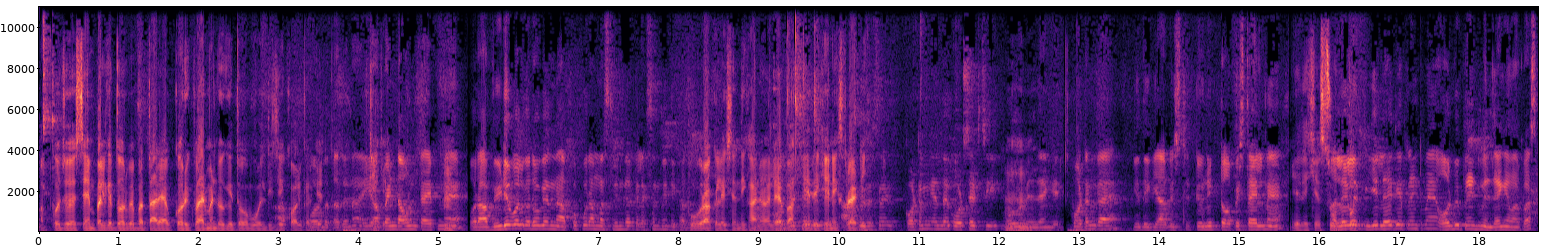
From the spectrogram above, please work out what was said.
आपको जो है सैंपल के तौर पर बता रहे हैं आपको रिक्वायरमेंट होगी तो बोल दीजिए कॉल करके। बता देना ये अप एंड डाउन टाइप में है। और आप वीडियो कॉल करोगे आपको पूरा मसलिन का कलेक्शन भी दिखा पूरा कलेक्शन दिखाने वाले हैं। बाकी देखिए नेक्स्ट वैरायटी कॉटन के अंदर कोट सेट चाहिए। वो भी मिल जाएँगे। कॉटन का है ये देखिए आप इस ट्यूनिक टॉप स्टाइल में है। ये देखिए अलग अलग ये लेयर के प्रिंट में है और भी प्रिंट मिल जाएँगे हमारे पास।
